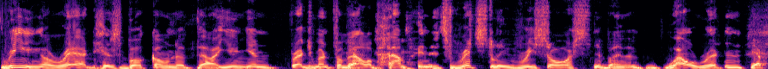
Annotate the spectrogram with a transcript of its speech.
reading or read his book on the uh, Union Regiment from yep. Alabama, and it's richly resourced, and well written. Yep.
